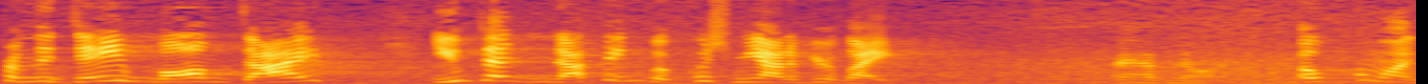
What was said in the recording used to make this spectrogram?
From the day mom died, you've done nothing but push me out of your life. Oh, come on.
